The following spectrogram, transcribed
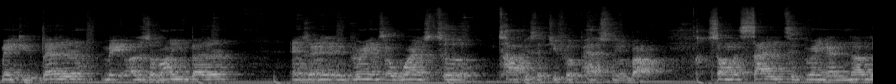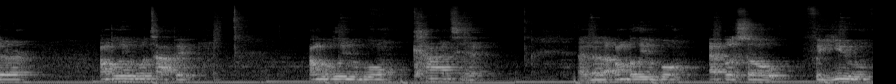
make you better, make others around you better, and it brings awareness to topics that you feel passionate about. So I'm excited to bring another unbelievable topic, unbelievable content, another unbelievable episode for you,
